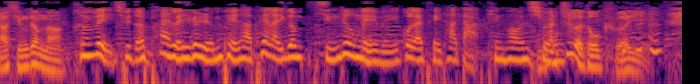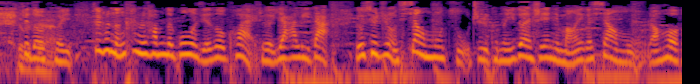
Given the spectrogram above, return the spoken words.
然后行政呢，很委屈的派了一个人陪他，配了一个行政美眉过来陪他打乒乓你球。看这都可以，是是这都可以，所以说能看出他们的工作节奏快，这个压力大，尤其是这种项目组织，可能一段时间你忙一个项目，然后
